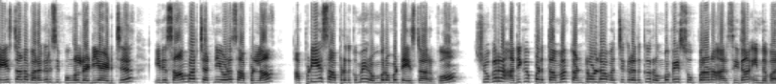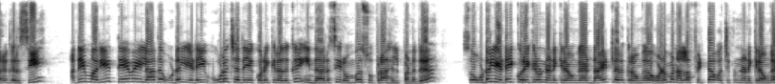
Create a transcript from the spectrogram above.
டேஸ்டான வரகரிசி பொங்கல் ரெடி ஆயிடுச்சு. இது சாம்பார் சட்னியோட சாப்பிட்லாம். அப்படியே சாப்பிட்றதுக்குமே ரொம்ப ரொம்ப டேஸ்ட்டாக இருக்கும். சுகரை அதிகப்படுத்தாமல் கண்ட்ரோல்டாக வச்சுக்கிறதுக்கு ரொம்பவே சூப்பரான அரிசி தான் இந்த வரகரிசி. அதே மாதிரியே தேவையில்லாத உடல் எடை ஊழச்சதையை குறைக்கிறதுக்கு இந்த அரிசி ரொம்ப சூப்பராக ஹெல்ப் பண்ணுது. ஸோ உடல் எடை குறைக்கணும்னு நினைக்கிறவங்க டயட்டில் இருக்கிறவங்க உடம்ப நல்லா ஃபிட்டாக வச்சுக்கணும்னு நினைக்கிறவங்க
